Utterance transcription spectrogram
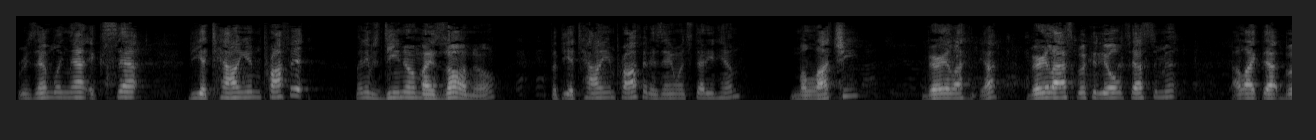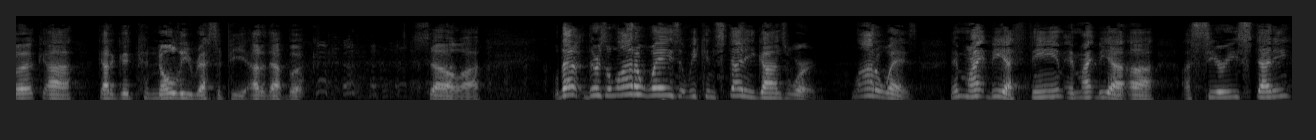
resembling that except the Italian prophet. My name is Dino Maissano. But the Italian prophet, has anyone studied him? Malachi. Very last, yeah, very last book of the Old Testament. I like that book. Uh, got a good cannoli recipe out of that book. So, uh, well, that, there's a lot of ways that we can study God's Word. A lot of ways. It might be a theme. It might be a, a, a series study.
